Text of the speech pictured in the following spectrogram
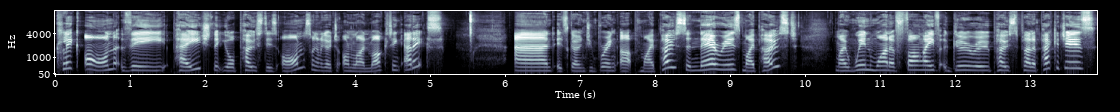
click on the page that your post is on. So I'm going to go to Online Marketing Addicts. And it's going to bring up my post. And there is my post. My win one of five Guru Post Planner packages.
